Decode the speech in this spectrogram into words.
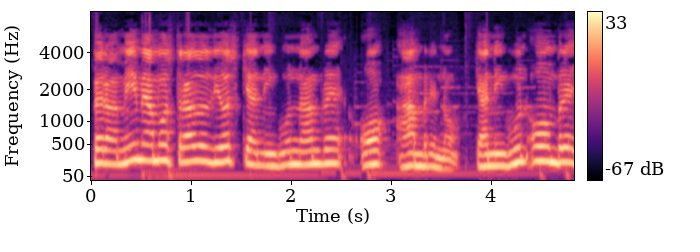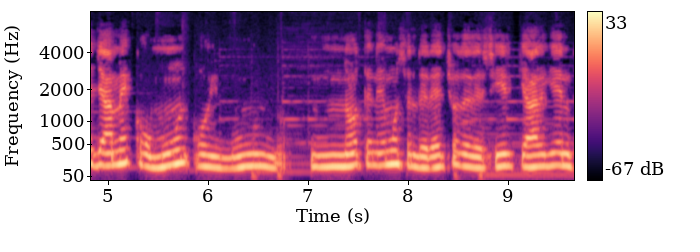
Pero a mí me ha mostrado Dios que a ningún hambre o hambre no, que a ningún hombre llame común o inmundo. No tenemos el derecho de decir que alguien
